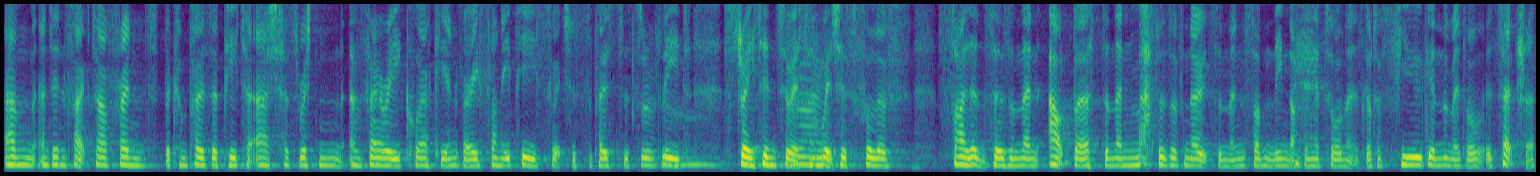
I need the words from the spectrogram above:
Um, and in fact, our friend, the composer Peter Ash, has written a very quirky and very funny piece, which is supposed to sort of lead mm. straight into it, right. and which is full of silences and then outbursts and then masses of notes and then suddenly nothing at all, and then it's got a fugue in the middle, etc.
